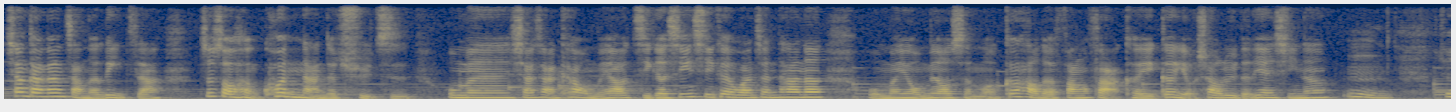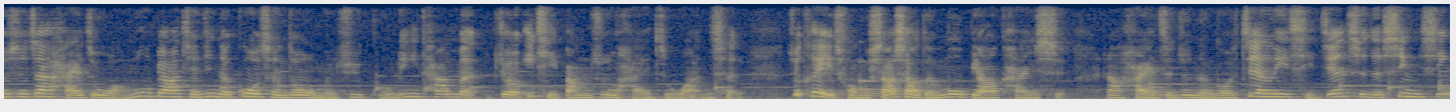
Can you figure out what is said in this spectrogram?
像刚刚讲的例子啊，这首很困难的曲子，我们想想看，我们要几个星期可以完成它呢？我们有没有什么更好的方法可以更有效率的练习呢？嗯。就是在孩子往目标前进的过程中，我们去鼓励他们，就一起帮助孩子完成，就可以从小小的目标开始，让孩子就能够建立起坚持的信心。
